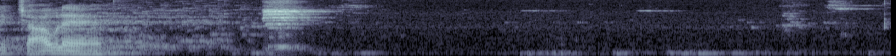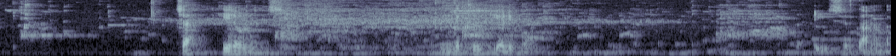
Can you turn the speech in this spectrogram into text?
நீ சாவுல. சே கீழே விழுந்துச்சு இங்கே தூக்கி அடிப்போம். டீ செத்தானுங்க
